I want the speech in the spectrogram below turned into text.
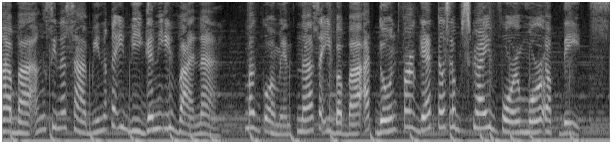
nga ba ang sinasabi ng kaibigan ni Ivana? Mag-comment na sa ibaba at don't forget to subscribe for more updates.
